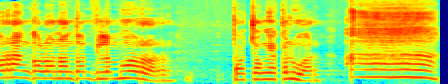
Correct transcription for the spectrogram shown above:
Orang kalau nonton film horor, pocongnya keluar, ah.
